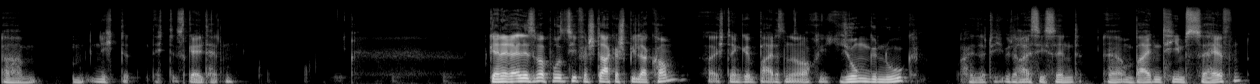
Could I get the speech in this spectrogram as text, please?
ähm, nicht, nicht das Geld hätten. Generell ist immer positiv, wenn starke Spieler kommen. Ich denke, beide sind noch jung genug, weil sie natürlich über 30 sind, äh, um beiden Teams zu helfen.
